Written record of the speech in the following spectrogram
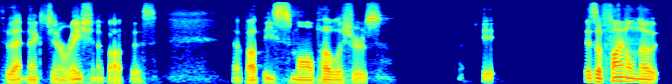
to that next generation about this, about these small publishers, it, as a final note,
